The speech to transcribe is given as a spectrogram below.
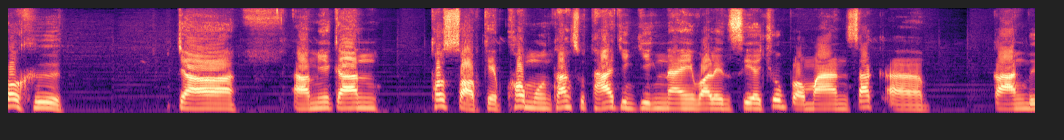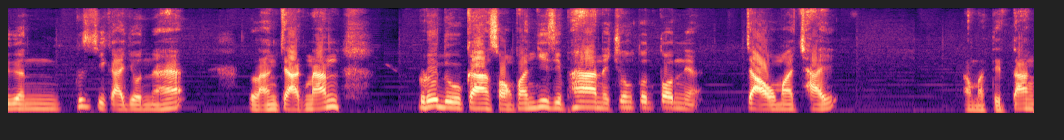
ก็คือจะอมีการทดสอบเก็บข้อมูลครั้งสุดท้ายจริง ๆ ในวาเลนเซียช่วงประมาณสักกลางเดือนพฤศจิกายนนะฮะหลังจากนั้นฤดูกาล 2025 ในช่วงต้นๆเนี่ยจะเอามาใช้ เอามาติดตั้ง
